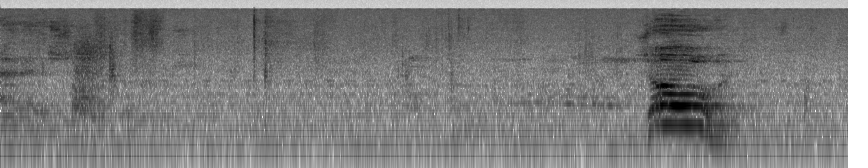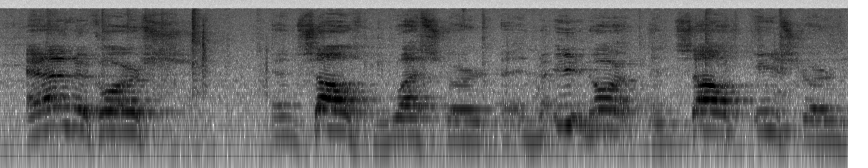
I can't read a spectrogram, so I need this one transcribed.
and his soldiers. So, and of course, in southwestern, in north, in southeastern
